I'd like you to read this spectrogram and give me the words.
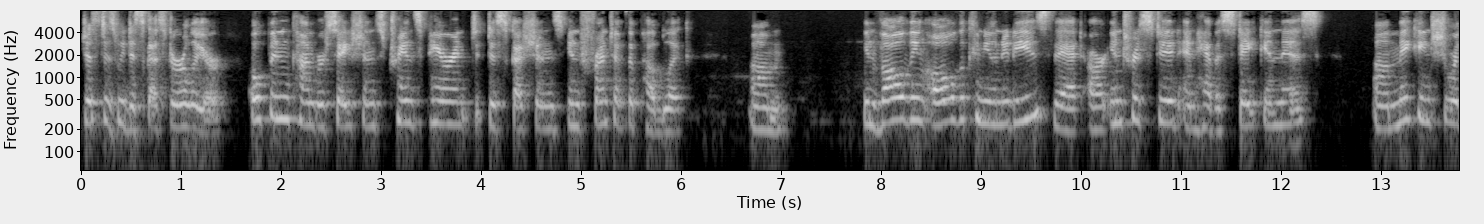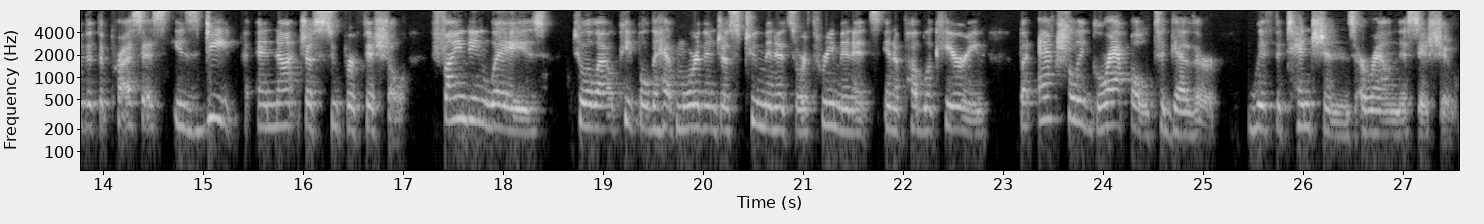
just as we discussed earlier, open conversations, transparent discussions in front of the public, um, involving all the communities that are interested and have a stake in this, um, making sure that the process is deep and not just superficial, finding ways to allow people to have more than just two minutes or three minutes in a public hearing, but actually grapple together with the tensions around this issue.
